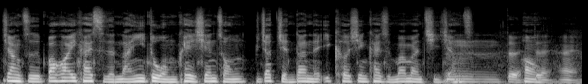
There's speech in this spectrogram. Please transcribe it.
这样子，包括一开始的难易度，我们可以先从比较简单的一颗星开始慢慢骑，这样子。嗯，对对，哎。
